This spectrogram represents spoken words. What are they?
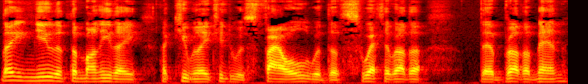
They knew that the money they accumulated was foul with the sweat of other their brother men,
